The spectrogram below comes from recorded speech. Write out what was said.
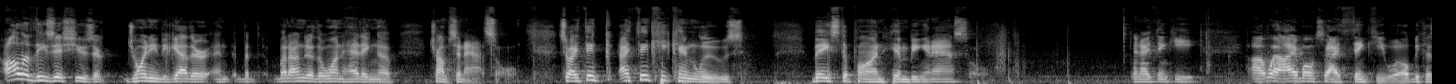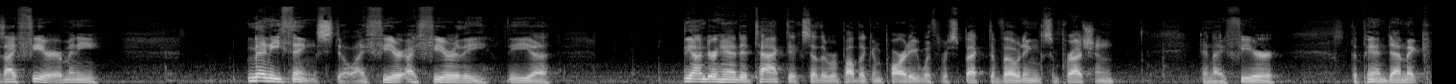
all of these issues are joining together, and but but under the one heading of Trump's an asshole. So I think I think he can lose based upon him being an asshole, and I think he. Uh, well, I won't say I think he will because I fear many many things still. I fear I fear the the uh, the underhanded tactics of the Republican Party with respect to voting suppression, and I fear the pandemic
